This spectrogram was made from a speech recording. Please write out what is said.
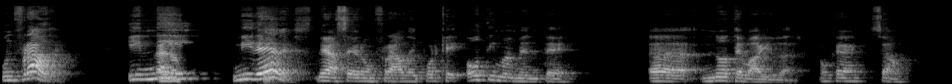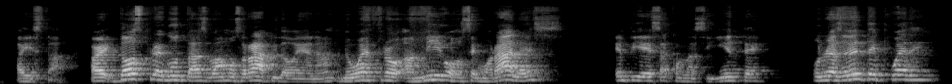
un fraude. Y ni, ni debes de hacer un fraude porque últimamente eh, no te va a ayudar. Ok, so, ahí está. All dos preguntas, vamos rápido, Ana. Nuestro amigo José Morales empieza con la siguiente. Un residente puede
